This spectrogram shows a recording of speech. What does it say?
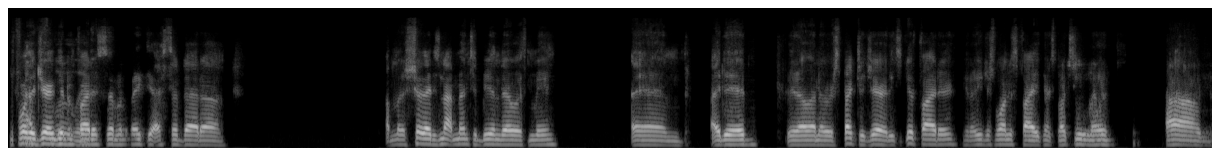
Before the Jared Gooden fight, I said I'm gonna make it. I said that uh, I'm gonna show that he's not meant to be in there with me, and I did. You know, and I respected Jared. He's a good fighter. You know, he just won his fight against my teammate. Um,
